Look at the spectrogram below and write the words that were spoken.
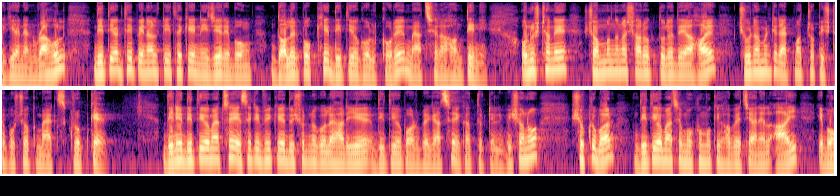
এগিয়ে নেন রাহুল। দ্বিতীয়ার্ধে পেনাল্টি থেকে নিজের এবং দলের পক্ষে দ্বিতীয় গোল করে ম্যাচ সেরা হন তিনি। অনুষ্ঠানে সম্মাননা স্মারক তুলে দেওয়া হয় টুর্নামেন্টের একমাত্র পৃষ্ঠপোষক ম্যাক্স গ্রুপকে। দিনের দ্বিতীয় ম্যাচে এসিটিভিকে দুই শূন্য গোলে হারিয়ে দ্বিতীয় পর্বে গেছে একাত্তর টেলিভিশনও। শুক্রবার দ্বিতীয় ম্যাচে মুখোমুখি হবে চ্যানেল আই এবং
